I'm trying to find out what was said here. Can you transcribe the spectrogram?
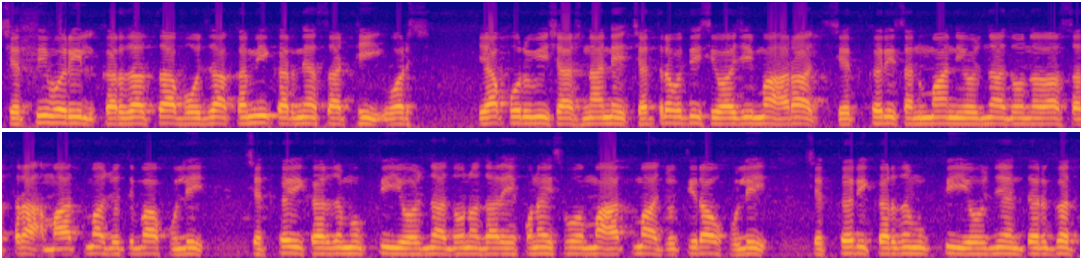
शेतीवरील कर्जाचा बोजा कमी करण्यासाठी वर्ष यापूर्वी शासनाने छत्रपती शिवाजी महाराज शेतकरी सन्मान योजना दोन हजार सतरा महात्मा ज्योतिबा फुले शेतकरी कर्जमुक्ती योजना दोन हजार एकोणीस व महात्मा ज्योतिराव फुले शेतकरी कर्जमुक्ती योजनेअंतर्गत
